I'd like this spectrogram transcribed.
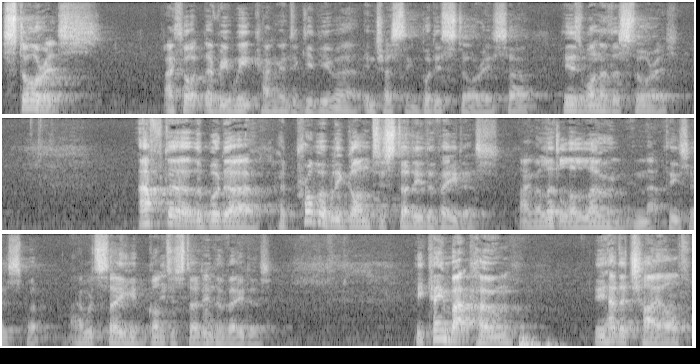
stories. I thought every week I'm going to give you an interesting Buddhist story. So, here's one of the stories. After the Buddha had probably gone to study the Vedas, I'm a little alone in that thesis, but I would say he'd gone to study the Vedas. He came back home, he had a child,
